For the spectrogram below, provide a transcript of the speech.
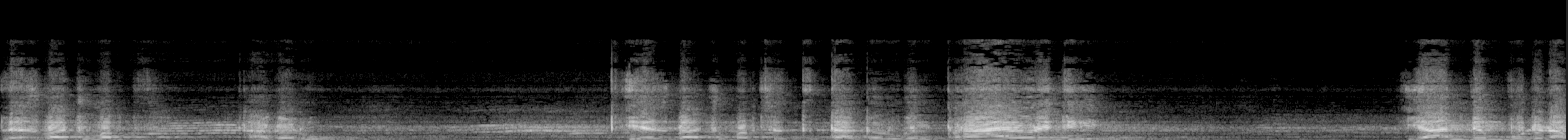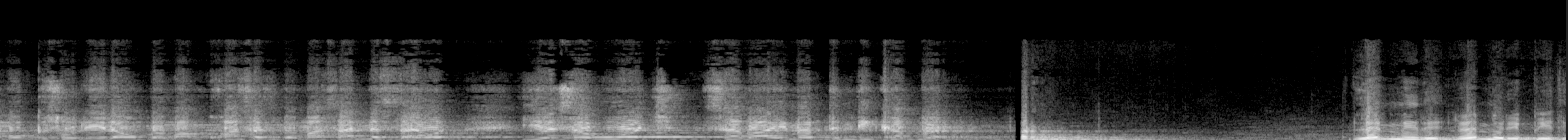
ለህዝባችሁ መብት ታገሉ። የህዝባችሁ መብት ስትታገሉ ግን priority የአንድን ቡድን አሞግሶ ሌላውን በማንኳሰስ በማሳነስ ሳይሆን የሰዎች ሰብአዊ መብት እንዲከበር let me repeat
